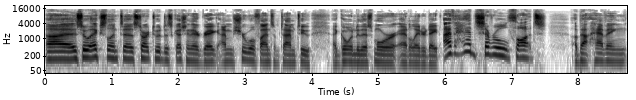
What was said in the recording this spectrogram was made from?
Uh, so excellent uh, start to a discussion there, Greg. I'm sure we'll find some time to uh, go into this more at a later date. I've had several thoughts about having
